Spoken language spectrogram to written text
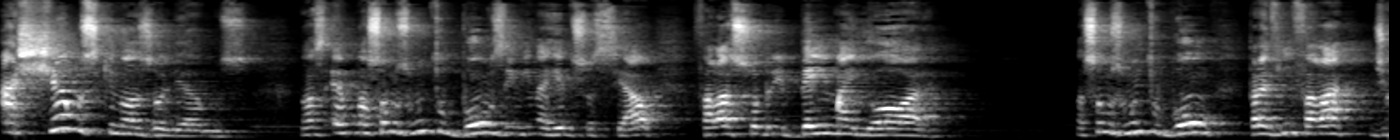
achamos que nós olhamos. Nós, é, nós somos muito bons em vir na rede social falar sobre bem maior. Nós somos muito bons para vir falar de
